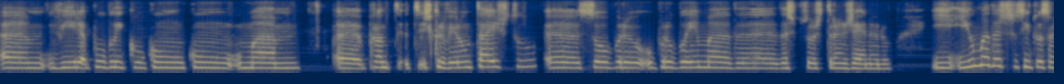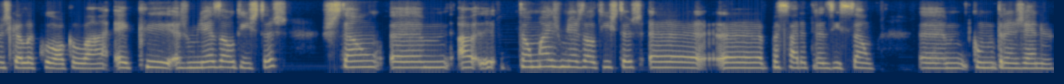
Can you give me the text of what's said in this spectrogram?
um, vir a público com, com uma. Uh, pronto, escrever um texto uh, sobre o problema de, das pessoas de transgênero. E, e, uma das situações que ela coloca lá é que as mulheres autistas estão, um, estão mais mulheres autistas a, a passar a transição um, como transgênero.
